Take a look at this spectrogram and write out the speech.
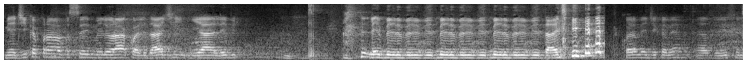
Minha dica para você melhorar a qualidade e a legibilidade. Qual era a minha dica mesmo? É a do IF, né?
